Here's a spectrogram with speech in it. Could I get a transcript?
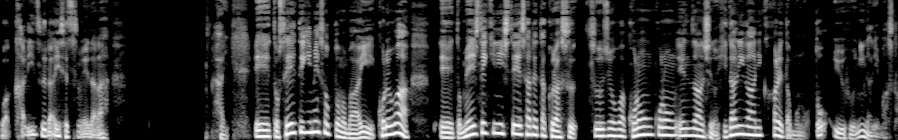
わかりづらい説明だな。はい。えっ、ー、と、性的メソッドの場合、これは、えっ、ー、と、明示的に指定されたクラス、通常はコロンコロン演算子の左側に書かれたものという風になりますと。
